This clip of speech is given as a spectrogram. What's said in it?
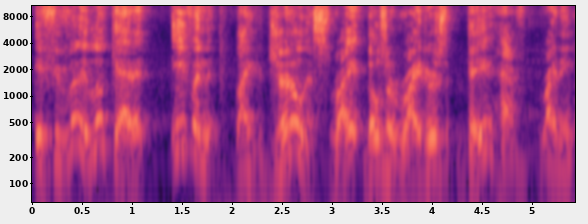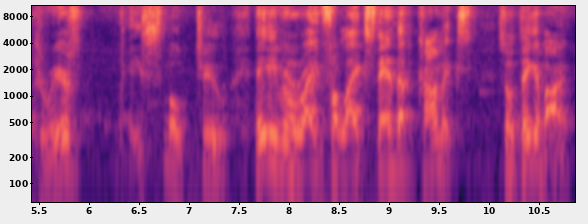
if you really look at it, even like journalists, right? Those are writers. They have writing careers. They smoke too. They even write for like stand up comics. So think about it.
